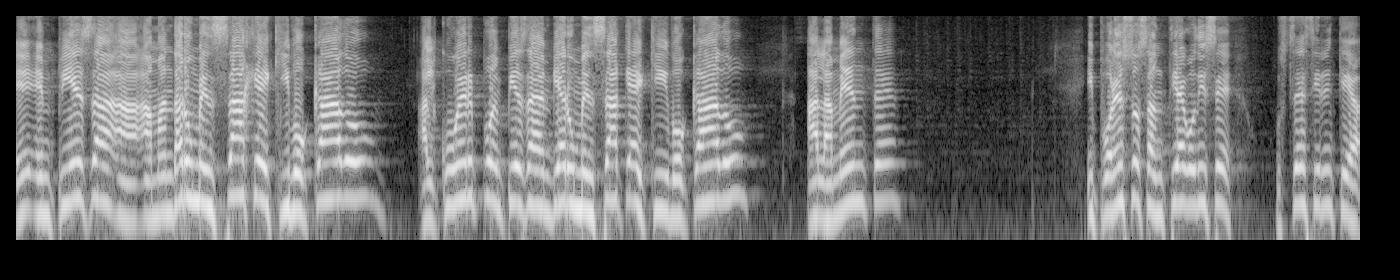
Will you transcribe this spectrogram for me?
e, empieza a, mandar un mensaje equivocado al cuerpo, empieza a enviar un mensaje equivocado a la mente. Y por eso Santiago dice, ustedes tienen que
